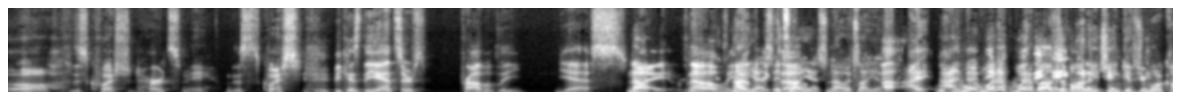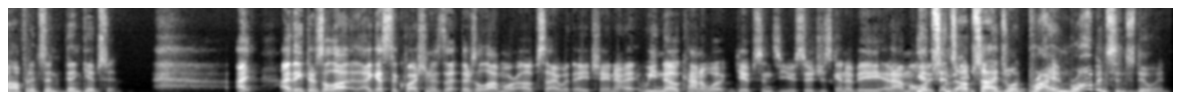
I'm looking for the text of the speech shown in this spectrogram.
Oh, this question hurts me. This question because the answer's probably yes. No, I- no, not, it's not yes. It's so? not yes. No, it's not yes. Uh, I, I what what, what about De'Von Achane gives you more confidence than, than Gibson? I I think there's a lot. I guess the question is that there's a lot more upside with Achane. We know kind of what Gibson's usage is going to be, and I'm always Gibson's upside's what Brian Robinson's doing.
